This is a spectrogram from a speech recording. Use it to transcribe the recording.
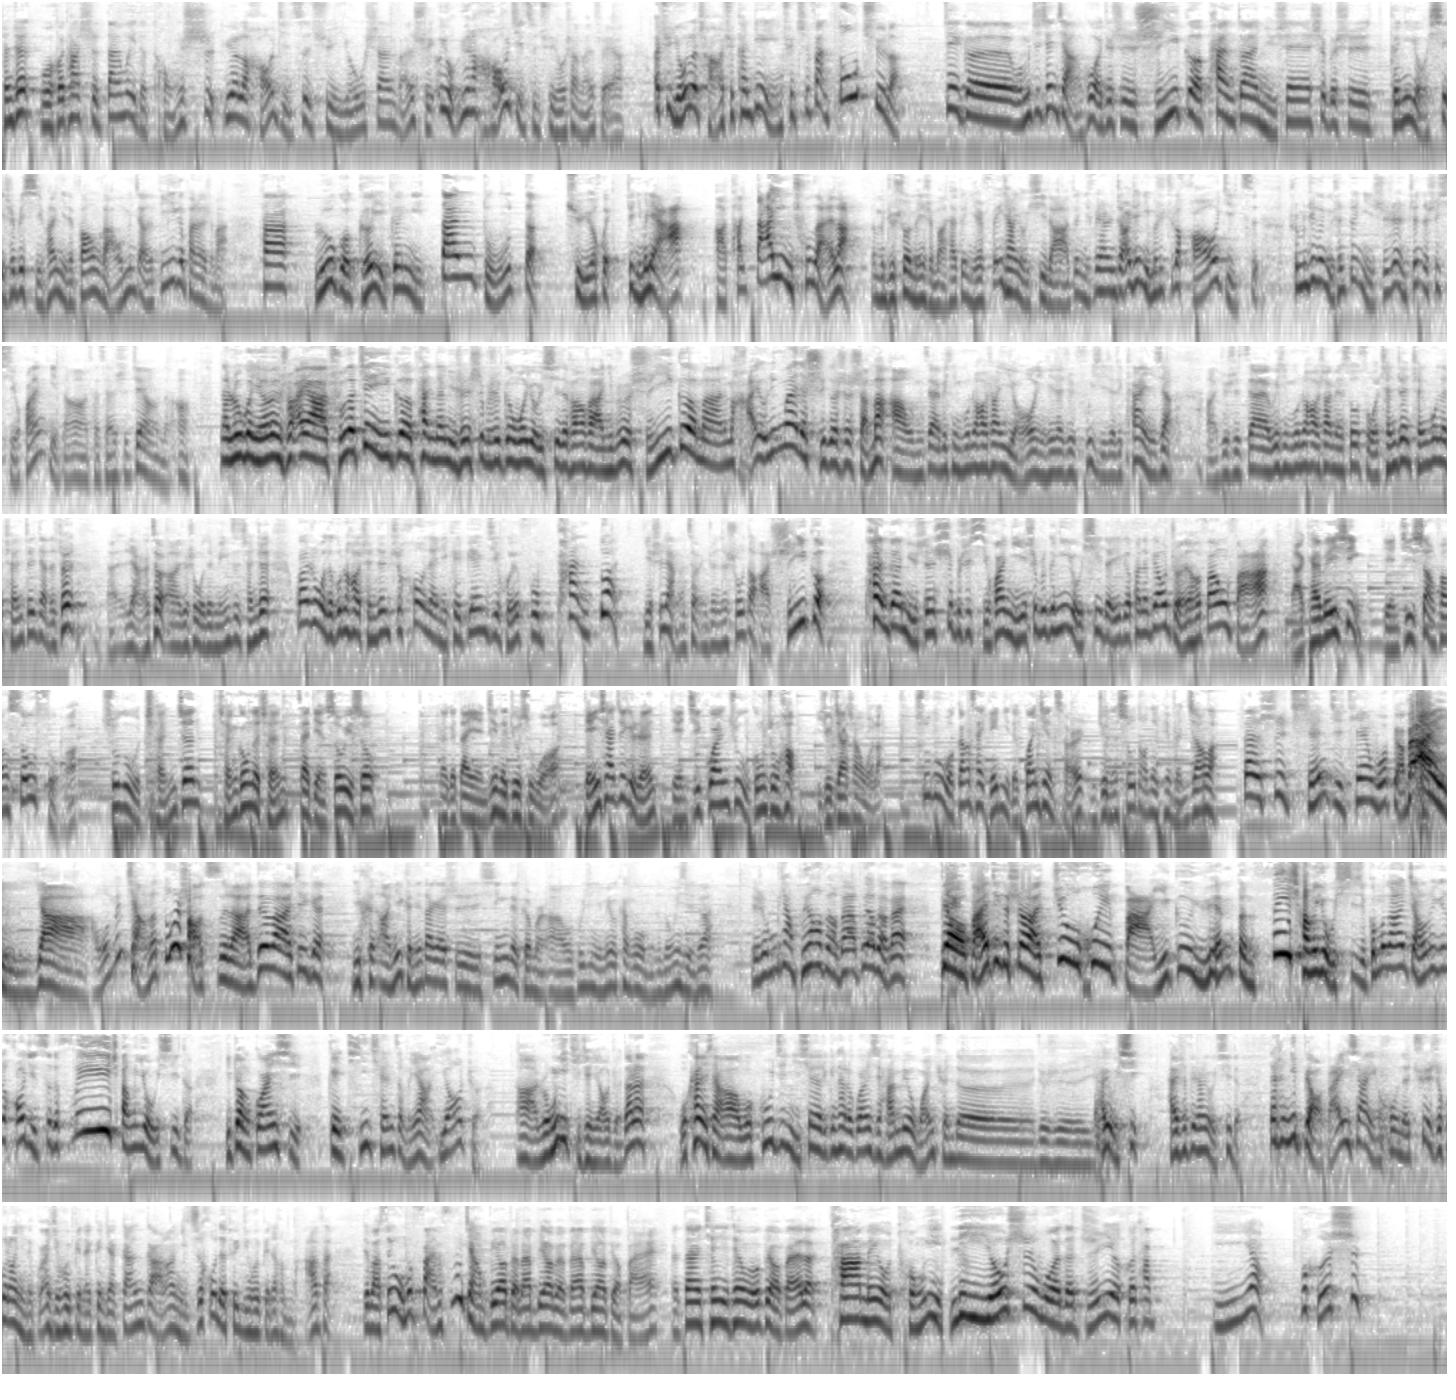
陈真，我和他是单位的同事，约了好几次去游山玩水。哎呦，约了好几次去游山玩水啊！啊，去游乐场、去看电影、去吃饭都去了。这个我们之前讲过，就是十一个判断女生是不是跟你有戏、是不是喜欢你的方法。我们讲的第一个判断是什么？她如果可以跟你单独的去约会，就你们俩啊，他答应出来了，那么就说明什么？他对你是非常有戏的啊，对你非常认真，而且你们是去了好几次。说明这个女生对你是认真的，是喜欢你的啊，才才是这样的啊。那如果你要问说，哎呀，除了这一个判断女生是不是跟我有戏的方法，你不是十一个吗？那么还有另外的十个是什么啊？我们在微信公众号上有，你可以再去复习一下，去看一下啊。就是在微信公众号上面搜索“陈真”，成功的陈，真假的真，啊，两个字啊，就是我的名字陈真。关注我的公众号陈真之后呢，你可以编辑回复“判断”，也是两个字，你就能收到啊，十一个。判断女生是不是喜欢你，是不是跟你有戏的一个判断标准和方法。打开微信，点击上方搜索，输入“陈真”，成功的陈，再点搜一搜，那个戴眼镜的就是我。点一下这个人，点击关注公众号，你就加上我了。输入我刚才给你的关键词儿，你就能收到那篇文章了。但是前几天我表白，哎呀，我们讲了多少次了，对吧？这个你肯啊，你肯定大概是新的哥们儿啊，我估计你没有看过我们的东西，对吧？就是我们讲不要表白，不要表白，表白这个事儿啊，就会把一个原本非常有戏，我们刚才讲了约了好几次的非常有戏的一段关系，给提前怎么样夭折了啊？容易提前夭折。当然，我看一下啊，我估计你现在跟他的关系还没有完全的，就是还有戏。还是非常有戏的，但是你表白一下以后呢，确实会让你的关系会变得更加尴尬，让你之后的推进会变得很麻烦，对吧？所以我们反复讲不要表白，不要表白，不要表白。但是前几天我表白了，他没有同意，理由是我的职业和他一样不合适，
